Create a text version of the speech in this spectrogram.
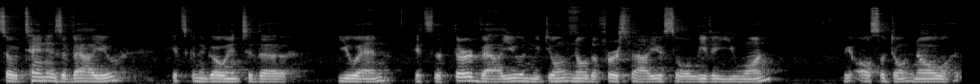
So 10 is a value. It's going to go into the UN. It's the third value, and we don't know the first value, so we'll leave it U1. We also don't know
